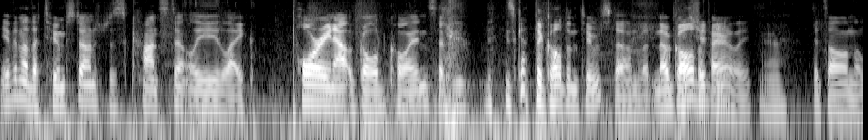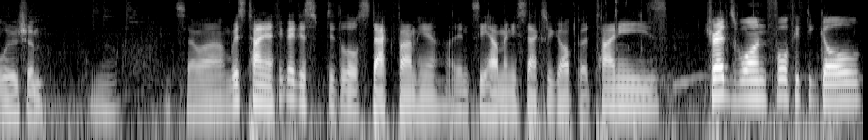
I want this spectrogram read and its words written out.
Even though the tombstone's just constantly like pouring out gold coins, have he's got the golden tombstone, but no gold apparently. Yeah. It's all an illusion. So uh, with Tiny, I think they just did a little stack farm here. I didn't see how many stacks we got, but Tiny's Treads one, 450 gold.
